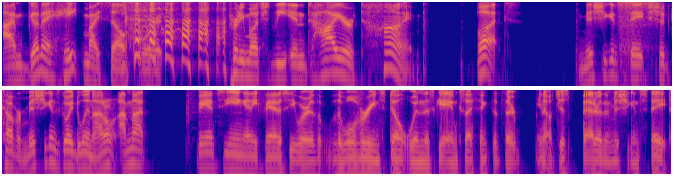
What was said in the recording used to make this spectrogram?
I'm going to hate myself for it pretty much the entire time. But Michigan State should cover. Michigan's going to win. I don't I'm not fancying any fantasy where the, the Wolverines don't win this game because I think that they're, you know, just better than Michigan State.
